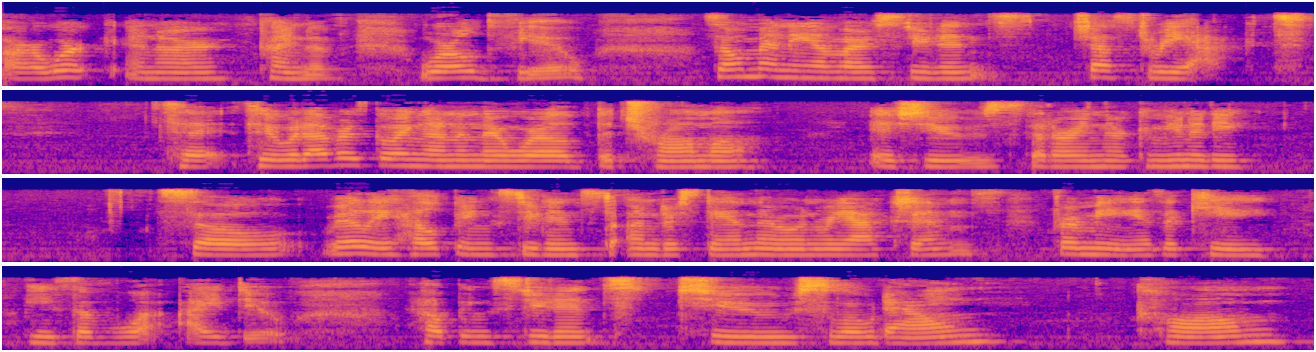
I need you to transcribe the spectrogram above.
our work and our kind of worldview. So many of our students just react to, to whatever's going on in their world, the trauma issues that are in their community. So, really helping students to understand their own reactions for me is a key piece of what I do. Helping students to slow down, calm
